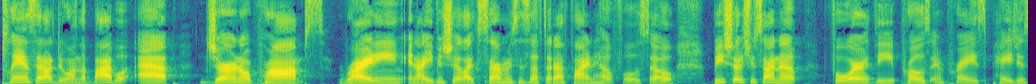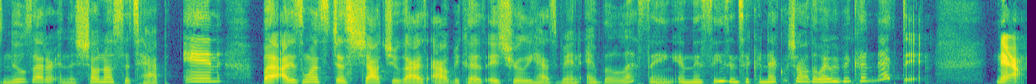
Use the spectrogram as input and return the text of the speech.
plans that I do on the Bible app, journal prompts, writing, and I even share like sermons and stuff that I find helpful. So be sure that you sign up for the Prose and Praise Pages newsletter in the show notes to tap in. But I just want to just shout you guys out because it truly has been a blessing in this season to connect with y'all the way we've been connecting. Now,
